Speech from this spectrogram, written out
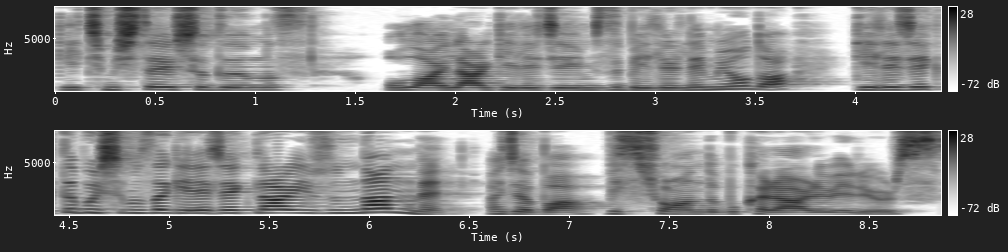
geçmişte yaşadığımız olaylar geleceğimizi belirlemiyor da gelecekte başımıza gelecekler yüzünden mi acaba biz şu anda bu kararı veriyoruz?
